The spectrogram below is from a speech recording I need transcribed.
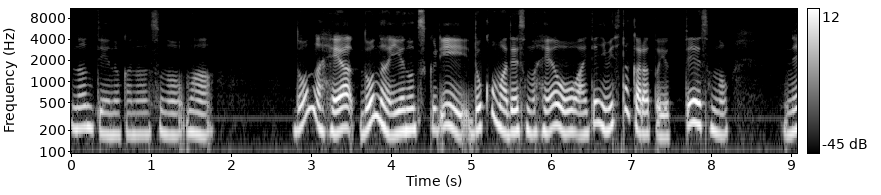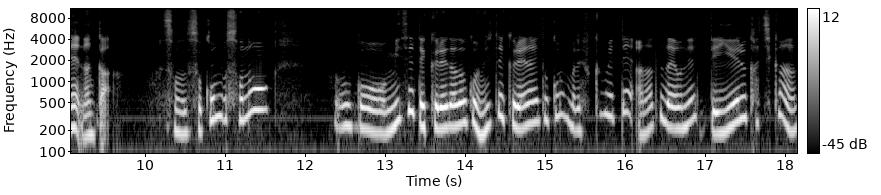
何て言うのかなそのまあどんな部屋どんな家の作りどこまでその部屋を相手に見せたからといってそのねなんかそそこそのこう見せてくれたところ見せてくれないところまで含めてあなただよねって言える価値観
